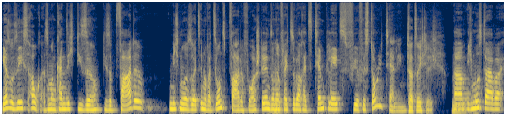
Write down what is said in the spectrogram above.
Ja, so sehe ich es auch. Also man kann sich diese, diese Pfade nicht nur so als Innovationspfade vorstellen, sondern mhm. vielleicht sogar auch als Templates für, für Storytelling. Tatsächlich. Mhm. Ähm, ich muss da aber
